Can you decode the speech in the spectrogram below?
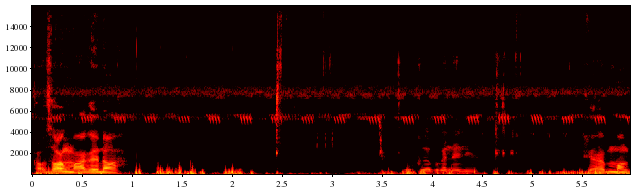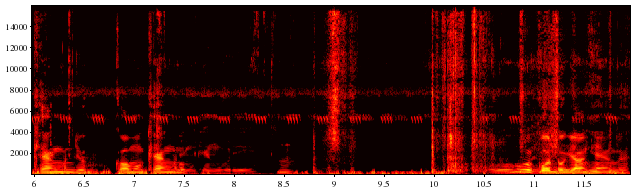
เขาซ่องหมาเกินเนาะลูกเขือพวกกันได้เนี่ยเดี๋ยวมองแข้งมันอยู่ก็มองแข้งมันกลมแข็งพอดีอืมโอ้โอ้ยกดบางอย่างแห้งเลย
